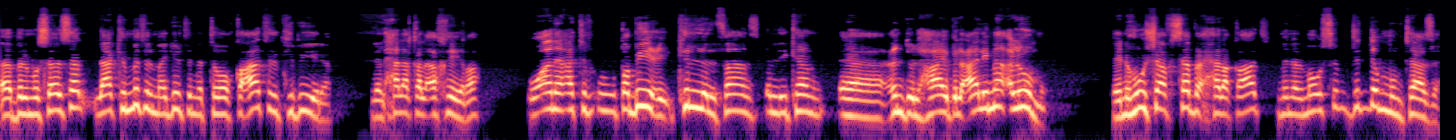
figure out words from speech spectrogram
آه، بالمسلسل. لكن مثل ما قلت إن التوقعات الكبيرة للحلقة الأخيرة وأنا أتف... وطبيعي كل ال fans اللي كان آه، عنده ال hype العالي ما ألومه. لأنه هو شاف سبع حلقات من الموسم جدا ممتازة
